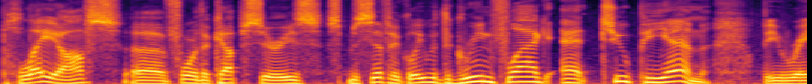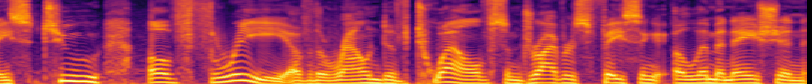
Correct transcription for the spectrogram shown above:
playoffs uh, for the Cup Series, specifically with the green flag at 2 p.m be race two of three of the round of 12. Some drivers facing elimination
